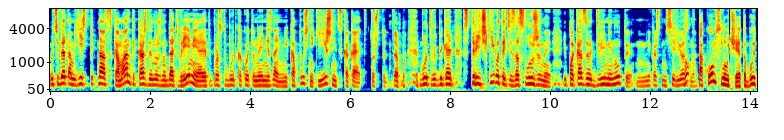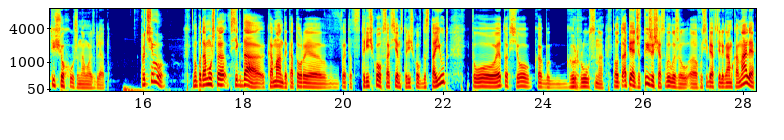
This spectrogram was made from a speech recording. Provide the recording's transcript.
у тебя там есть 15 команд, и каждой нужно дать время, а это просто будет какой-то, ну, я не знаю, не капустник, яичница какая-то. То, что там будут выбегать стрички вот эти заслуженные и показывать две минуты. Ну, мне кажется, несерьезно. Ну, в таком случае это будет еще хуже, на мой взгляд. Почему? Ну, потому что всегда команды, которые этот старичков, совсем старичков достают, то это все как бы грустно. Вот опять же, ты же сейчас выложил э, у себя в телеграм-канале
